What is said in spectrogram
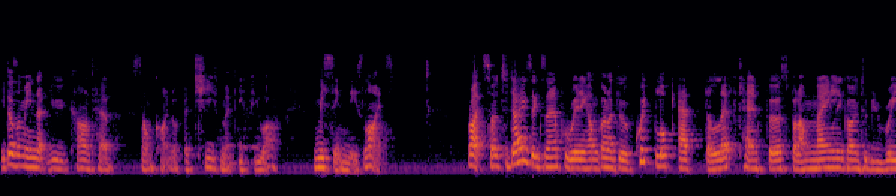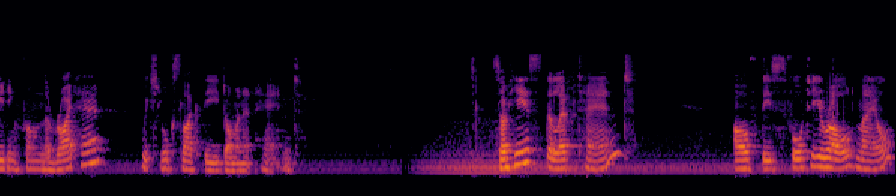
it doesn't mean that you can't have some kind of achievement if you are missing these lines. Right so today's example reading I'm going to do a quick look at the left hand first but I'm mainly going to be reading from the right hand which looks like the dominant hand. So here's the left hand of this 40 year old male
